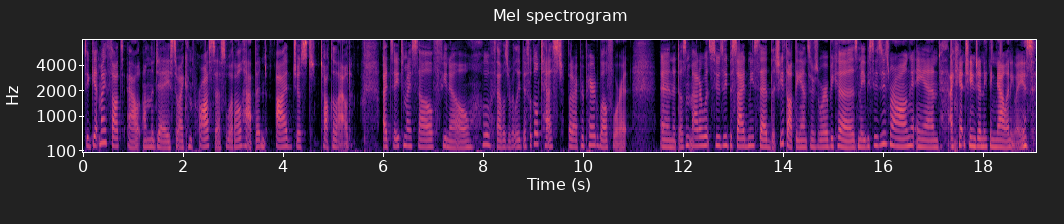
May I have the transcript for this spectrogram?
to get my thoughts out on the day so I can process what all happened, I'd just talk aloud. I'd say to myself, you know, that was a really difficult test, but I prepared well for it. And it doesn't matter what Susie beside me said that she thought the answers were because maybe Susie's wrong and I can't change anything now, anyways.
